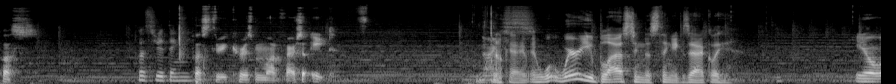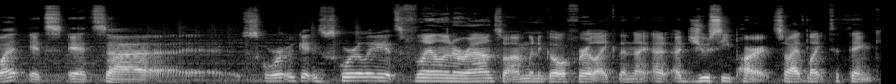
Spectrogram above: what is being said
Plus, Plus your thing. plus 3 charisma modifier, so 8. Nice. Okay, and wh- where are you blasting this thing exactly? You know what? It's it's uh, squir- getting squirrely. It's flailing around, so I'm gonna go for like the ni- a, a juicy part. So I'd like to think,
